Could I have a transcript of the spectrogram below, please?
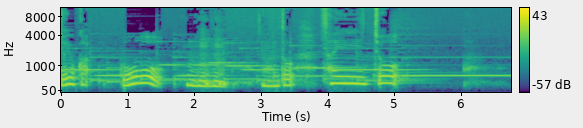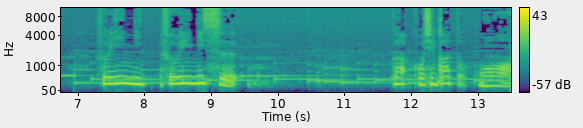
14日。おー。ふんふんふん。なんと、最長、封印に、封印日数が更新かと。お。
